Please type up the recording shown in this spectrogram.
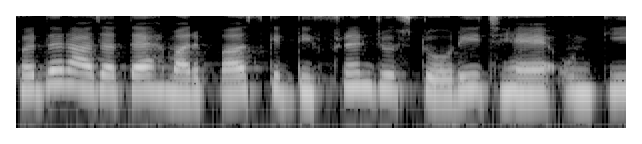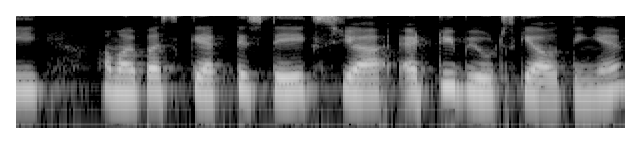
फर्दर आ जाता है हमारे पास कि डिफरेंट जो स्टोरेज हैं, उनकी हमारे पास करेक्टरिस्टिक्स या एट्रीब्यूट्स क्या होती हैं।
